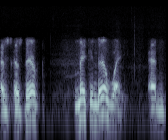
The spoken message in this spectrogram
as as they're making their way and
